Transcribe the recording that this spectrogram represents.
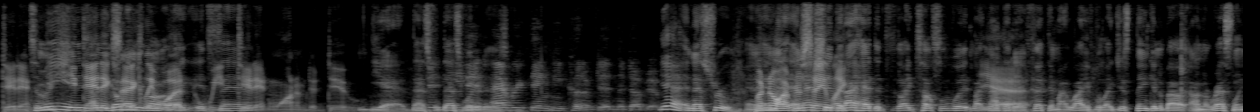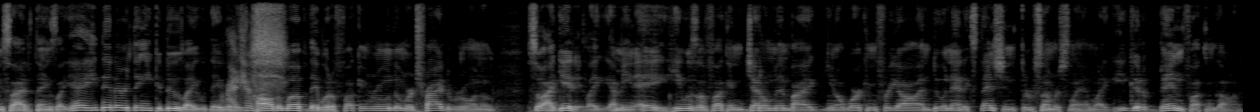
Didn't. To me, he it- I did mean, don't get me exactly wrong, what like, we sad. didn't want him to do. yeah, that's did- that's what it is. Everything he could have did in the WWE. Yeah, and that's true. And, But and no, that, I'm and just that saying, shit like- that I had to like tussle with, like not that it affected my life, but like just thinking about on the wrestling side of things, like yeah, he did everything he could do. Like they would have called him up, they would have fucking ruined him or tried to ruin him. So I get it. Like I mean, hey, he was a fucking gentleman by you know working for y'all and doing that extension through SummerSlam. Like he could have been fucking gone.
